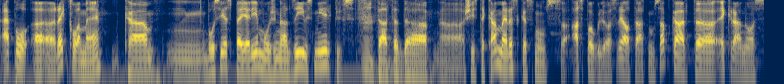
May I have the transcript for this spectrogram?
Apple uh, reklamē, ka mm, būs iespēja arī iemūžināt dzīves mirkļus. Mm. Tātad šīs kameras, kas mums atspoguļos realitāti mums apkārt, ekrānos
